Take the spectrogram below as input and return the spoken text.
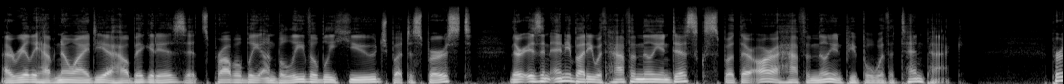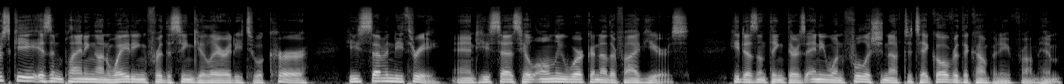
I really have no idea how big it is. It's probably unbelievably huge but dispersed. There isn't anybody with half a million disks, but there are a half a million people with a 10 pack. Persky isn't planning on waiting for the singularity to occur. He's 73, and he says he'll only work another five years. He doesn't think there's anyone foolish enough to take over the company from him.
